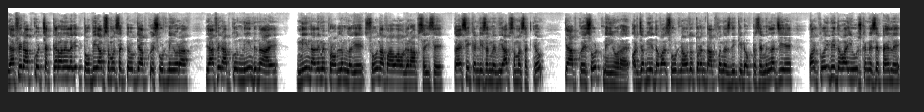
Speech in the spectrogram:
या फिर आपको चक्कर आने लगे तो भी आप समझ सकते हो कि आपको सूट नहीं हो रहा। या फिर आपको नींद ना आए, नींद आने में प्रॉब्लम लगे, सो ना पाओ अगर आप सही से तो ऐसी कंडीशन में भी आप समझ सकते हो कि आपको ये सूट नहीं हो रहा है। और जब ये दवा सूट ना हो तो तुरंत आपको नज़दीकी डॉक्टर से मिलना चाहिए और कोई भी दवा यूज़ करने से पहले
